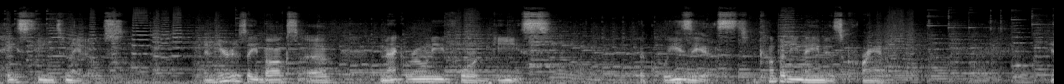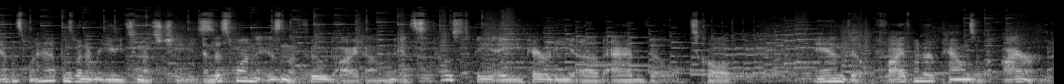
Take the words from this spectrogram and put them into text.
Pasty Tomatoes. And here is a box of macaroni for geese. The queasiest. The company name is Cramp. Yeah, that's what happens whenever you eat too much cheese. And this one isn't a food item. It's supposed to be a parody of Advil. It's called Anvil, 500 pounds of iron.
